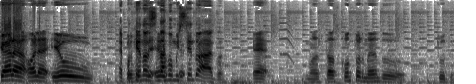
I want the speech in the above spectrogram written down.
cara, olha, eu. É porque eu nós ter, estávamos eu, sendo a água. É, nós estávamos contornando tudo.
